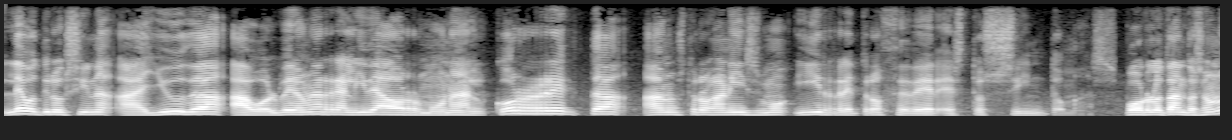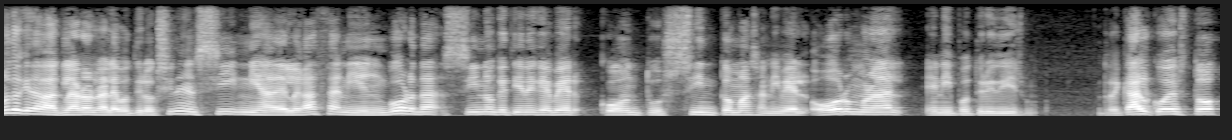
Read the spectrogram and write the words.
levotiroxina ayuda a volver a una realidad hormonal correcta a nuestro organismo y retroceder estos síntomas. Por lo tanto, si aún no te quedaba claro, la levotiroxina en sí ni adelgaza ni engorda, sino que tiene que ver con tus síntomas a nivel hormonal en hipotiroidismo. Recalco esto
